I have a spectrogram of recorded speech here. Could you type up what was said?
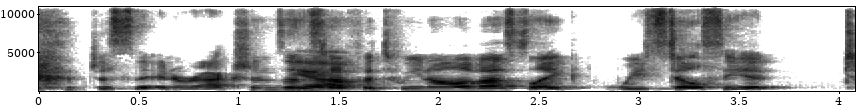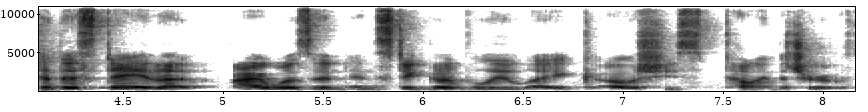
just the interactions and yeah. stuff between all of us like we still see it to this day that I wasn't instinctively like oh she's telling the truth.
